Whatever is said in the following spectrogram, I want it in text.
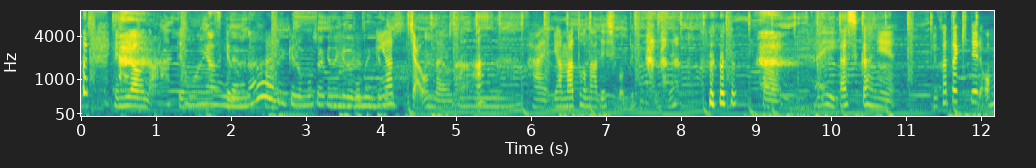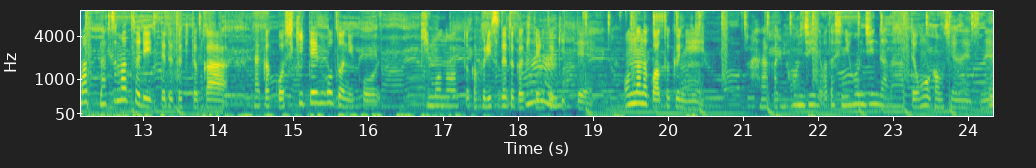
似合うなって思いますけど。似合うんだよな、はい。けど申し訳ないけど、ごめんけど。似合っちゃうんだよな、うんはい。大和なでしこって感じですね。はい。はい。確かに浴衣着てるお、ま、夏祭り行ってる時とかなんかこう式典ごとにこう着物とか振り袖とか着てる時って、女の子は特にあなんか日本人私日本人だなって思うかもしれないですね。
